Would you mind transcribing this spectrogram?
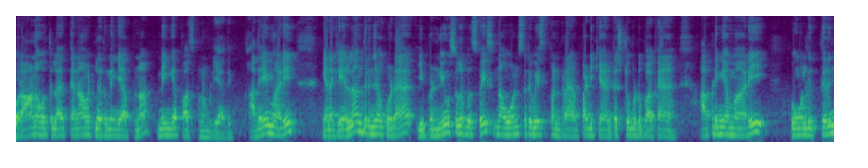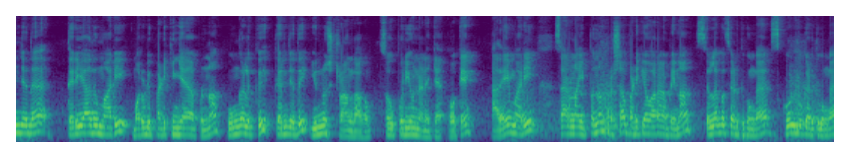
ஒரு ஆணவத்தில் தென்னாவட்டில் இருந்தீங்க அப்படின்னா நீங்கள் பாஸ் பண்ண முடியாது. அதே மாதிரி எனக்கு எல்லாம் தெரிஞ்சால் கூட இப்போ நியூ சிலபஸ் வைஸ் நான் ஒன்ஸ் ரிவைஸ் பண்ணுறேன் படிக்கேன் டெஸ்ட்டு போட்டு பார்க்கேன். அப்படிங்கிற மாதிரி உங்களுக்கு தெரிஞ்சதை தெரியாத மாதிரி மறுபடியும் படிக்கீங்க அப்படின்னா உங்களுக்கு தெரிஞ்சது இன்னும் ஸ்ட்ராங் ஆகும். ஸோ புரியும்னு நினைக்கேன் ஓகே அதே மாதிரி சார் நான் இப்போ தான் ஃப்ரெஷ்ஷாக படிக்க வரேன் அப்படின்னா சிலபஸ் எடுத்துக்கோங்க ஸ்கூல் புக் எடுத்துக்கோங்க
